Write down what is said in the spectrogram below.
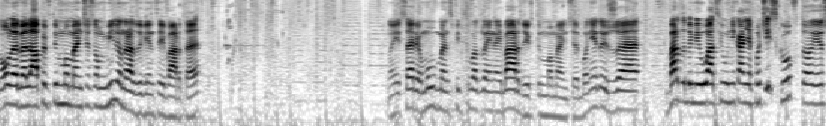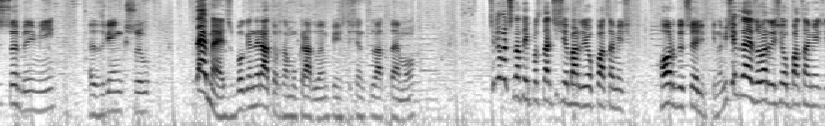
No, level upy w tym momencie są milion razy więcej warte. No i serio, movement speed chyba tutaj najbardziej w tym momencie, bo nie dość, że bardzo by mi ułatwił unikanie pocisków, to jeszcze by mi zwiększył damage, bo generator tam ukradłem 5000 lat temu. Ciekawe, czy na tej postaci się bardziej opłaca mieć hordy czy elitki. No mi się wydaje, że bardziej się opłaca mieć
